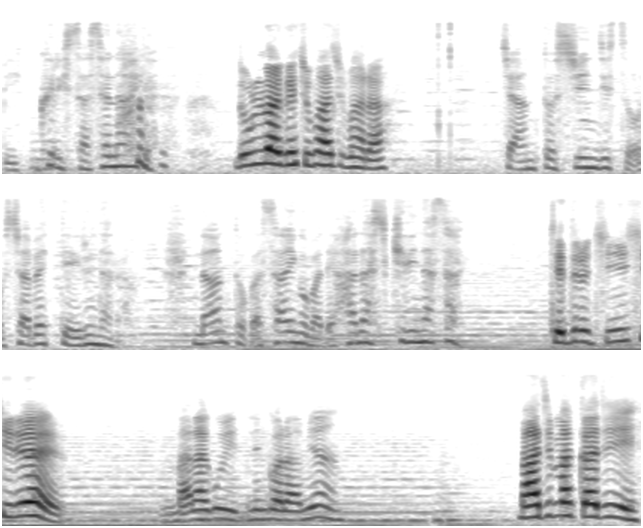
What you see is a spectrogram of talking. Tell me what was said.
びっくりさせないで 놀라게 좀 하지 마라. ちゃんと真実を喋っているならなんとか最後まで話し切りなさい 제대로 진실을 말하고 있는 거라면 마지막까지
